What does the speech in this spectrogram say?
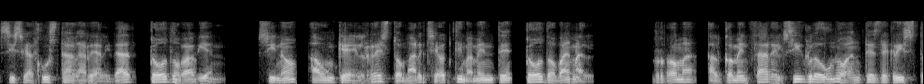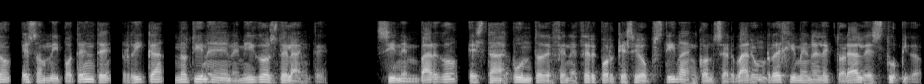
si se ajusta a la realidad, todo va bien. Si no, aunque el resto marche óptimamente, todo va mal. Roma, al comenzar el siglo I a.C., es omnipotente, rica, no tiene enemigos delante. Sin embargo, está a punto de fenecer porque se obstina en conservar un régimen electoral estúpido.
